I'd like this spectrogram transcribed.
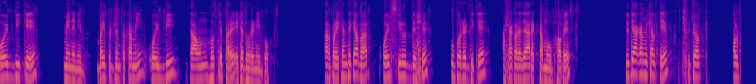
ওয়েব বিকে মেনে নিব বা এই পর্যন্ত আমি ওয়েব বি ডাউন হতে পারে এটা ধরে নিব। তারপর এখান থেকে আবার ওয়েব সির উদ্দেশ্যে উপরের দিকে আশা করা যায় আরেকটা মুভ হবে। যদি আগামীকালকে সূচক অল্প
